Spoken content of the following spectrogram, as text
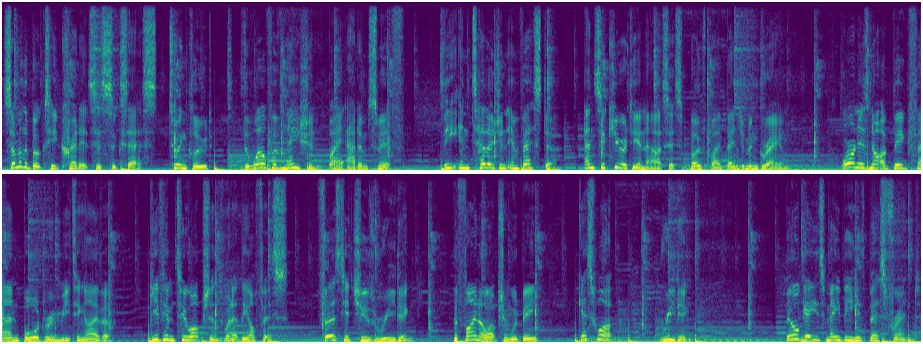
Some of the books he credits his success to include The Wealth of Nation by Adam Smith, The Intelligent Investor, and Security Analysis, both by Benjamin Graham. Warren is not a big fan boardroom meeting either. Give him two options when at the office. First, he'd choose reading, the final option would be guess what? Reading. Bill Gates may be his best friend,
